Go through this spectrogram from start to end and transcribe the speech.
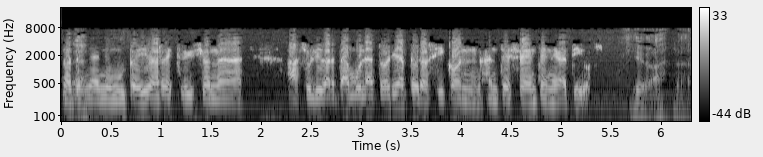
No Claro. tenía ningún pedido de restricción a, a su libertad ambulatoria, pero sí con antecedentes negativos. Qué bárbaro.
